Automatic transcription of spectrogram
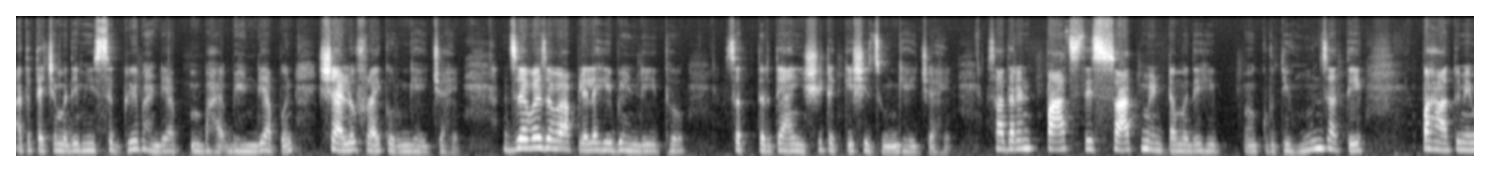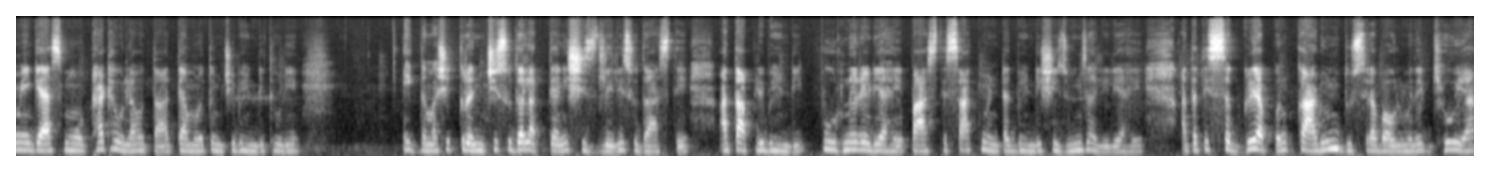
आता त्याच्यामध्ये मी सगळी भांडी आप भा भेंडी आपण शॅलो फ्राय करून घ्यायची आहे. जवळजवळ आपल्याला ही भेंडी इथं सत्तर ते ऐंशी टक्के शिजवून घ्यायची आहे. साधारण पाच ते सात मिनटामध्ये ही कृती होऊन जाते. पहा तुम्ही मी गॅस मोठा ठेवला होता त्यामुळे तुमची भेंडी थोडी एकदम अशी क्रंचीसुद्धा लागते आणि शिजलेलीसुद्धा असते. आता आपली भेंडी पूर्ण रेडी आहे. पाच ते सात मिनटात भेंडी शिजून झालेली आहे. आता ती सगळी आपण काढून दुसऱ्या बाऊलमध्ये घेऊया.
